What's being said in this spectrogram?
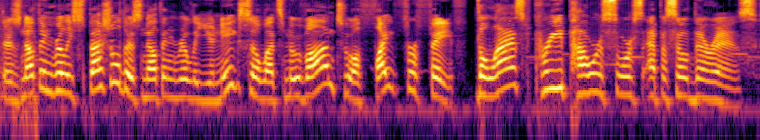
There's nothing really special, there's nothing really unique, so let's move on to A Fight for Faith, the last pre Power Source episode there is.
